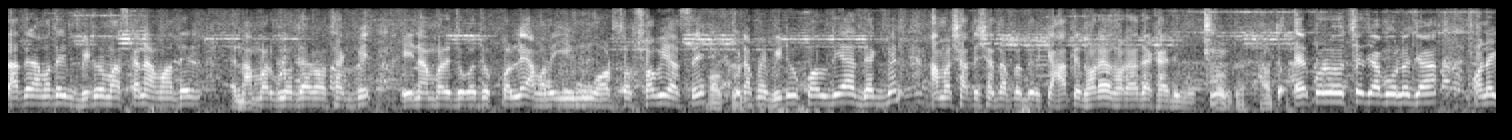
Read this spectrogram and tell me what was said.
তাদের আমাদের ভিডিওর মাঝখানে আমাদের নাম্বারগুলো দেওয়া থাকবে। এই নাম্বারে যোগাযোগ করলে আমাদের ইমো হোয়াটসঅ্যাপ সবই আছে। ওটা আপনার ভিডিও কল দিয়ে দেখবেন। আমরা সাথে সাথে আপনাদেরকে হাতে ধরে ধরে দেখায় দিব। তো এরপরে হচ্ছে যা বলে যা অনেক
